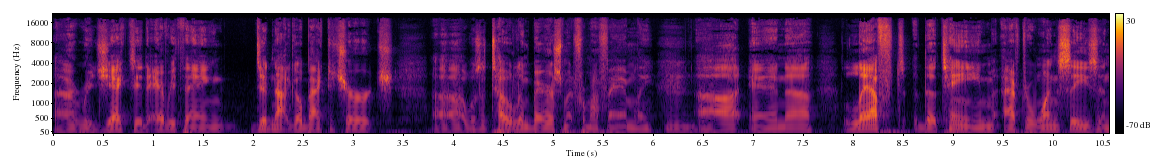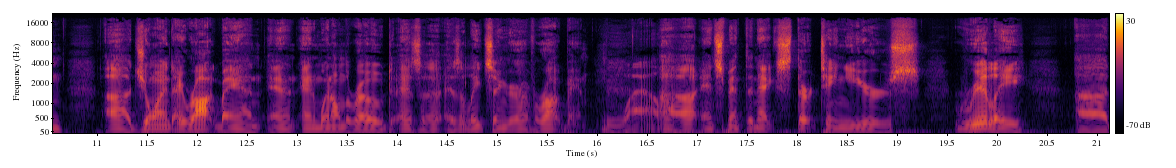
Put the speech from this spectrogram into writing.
uh, rejected everything, did not go back to church, uh, was a total embarrassment for my family, mm. and uh, left the team after one season. Uh, joined a rock band and, and went on the road as a as a lead singer of a rock band. Wow! and spent the next 13 years really uh,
